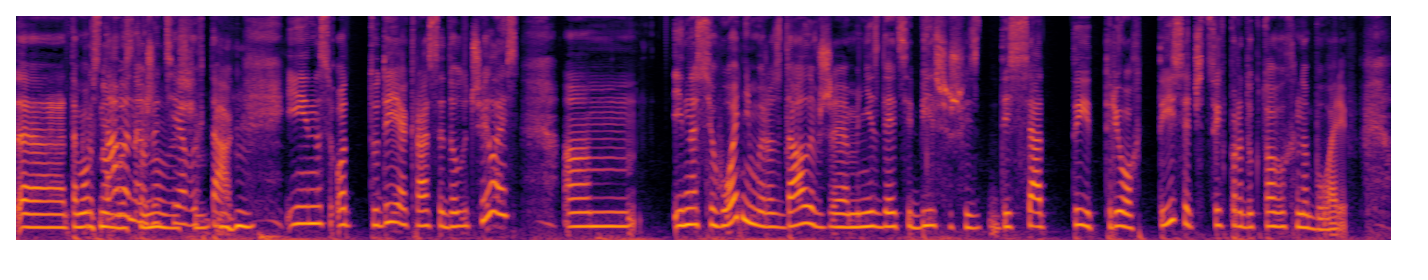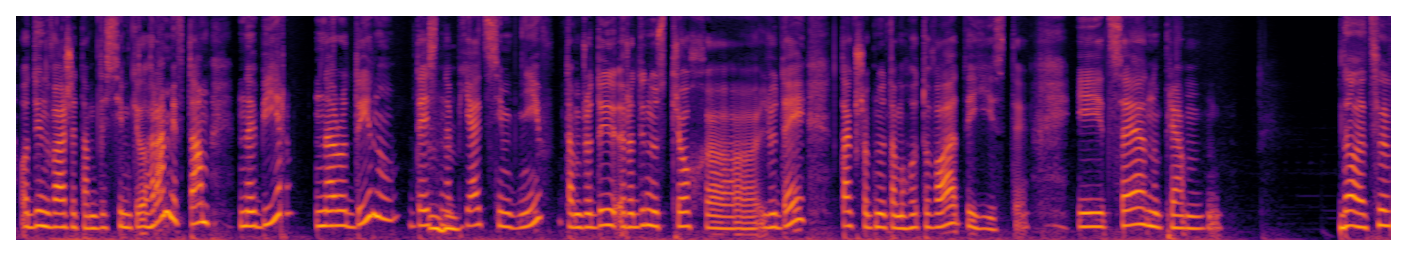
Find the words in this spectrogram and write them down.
е, там обставинах життєвих, так. Угу. І от туди якраз і долучилась. Um, і на сьогодні ми роздали вже, мені здається, більше 63 тисяч цих продуктових наборів. Один важить там десь 7 кілограмів. Там набір на родину десь угу. на 5-7 днів, там родину з трьох е, людей, так щоб ну там готувати, їсти. І це ну прям Да, це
